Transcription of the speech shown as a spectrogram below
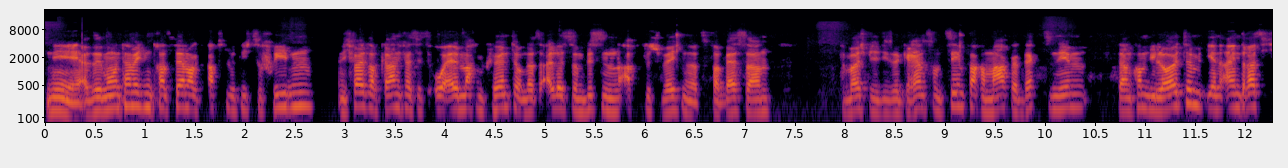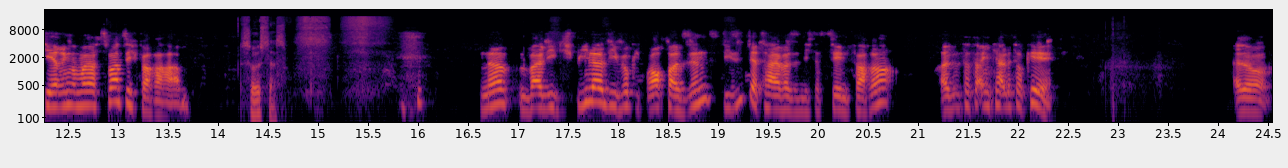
nee, also momentan bin ich im Transfermarkt absolut nicht zufrieden. Und ich weiß auch gar nicht, was jetzt OL machen könnte, um das alles so ein bisschen abzuschwächen oder zu verbessern. Zum Beispiel diese Grenze von zehnfachen Marke wegzunehmen, dann kommen die Leute mit ihren 31-Jährigen und wollen das 20-fache haben. So ist das. ne, weil die Spieler, die wirklich brauchbar sind, die sind ja teilweise nicht das Zehnfache. Also ist das eigentlich alles okay. Also,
